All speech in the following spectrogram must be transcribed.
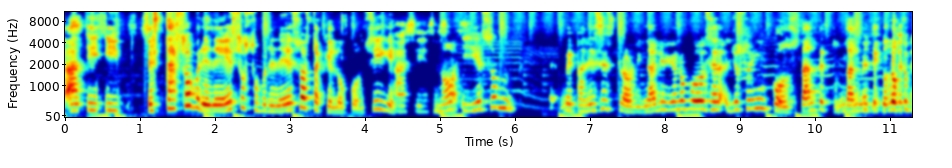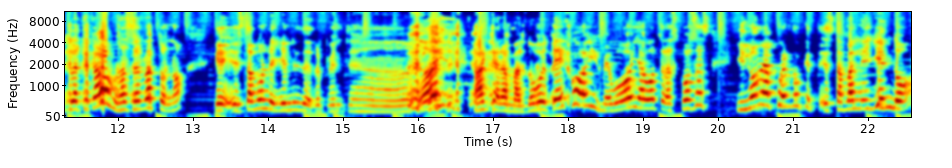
Ah, y, está sobre de eso, sobre de eso hasta que lo consigue. Así es. ¿No? Y eso me parece extraordinario. Yo no puedo ser, yo soy inconstante totalmente con lo que platicábamos hace rato, ¿no? Que estamos leyendo y de repente, ay, ay caramba, no, dejo y me voy a otras cosas. Y no me acuerdo que estaba leyendo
